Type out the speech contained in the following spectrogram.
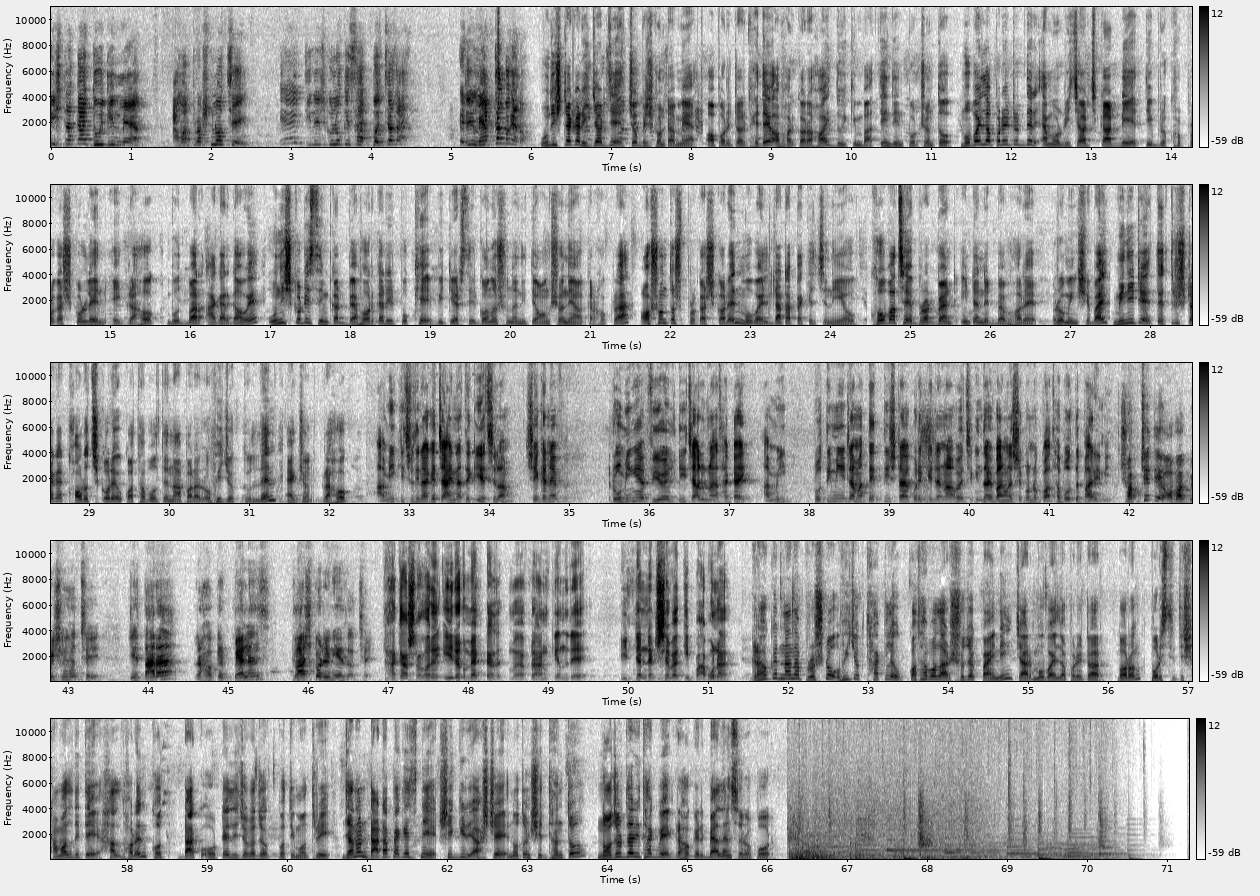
উনিশ টাকায় দুই দিন মেয়াদ। আমার প্রশ্ন হচ্ছে, এই জিনিসগুলো কি স্যার পচা যায়? এটির মেয়াদ থাকব কেন? উনিশ টাকা রিচার্জে চব্বিশ ঘণ্টা মেয়াদ। অপারেটর ভেদে অফার করা হয় দুই কিংবা তিন দিন পর্যন্ত। মোবাইল অপারেটরদের এমন রিচার্জ কার্ড নিয়ে তীব্র ক্ষোভ প্রকাশ করলেন এই গ্রাহক। বুধবার আগারগাঁওয়ে উনিশ কোটি সিম কার্ড ব্যবহারকারীর পক্ষে বিটিআরসির গণশুনানিতে অংশ নেওয়া গ্রাহকরা অসন্তোষ প্রকাশ করেন মোবাইল ডাটা প্যাকেজ নিয়েও। ক্ষোভ আছে ব্রডব্যান্ড ইন্টারনেট ব্যবহারে। রোমিং সেবায় মিনিটে তেত্রিশ টাকা খরচ করেও কথা বলতে না পারার অভিযোগ তুললেন একজন গ্রাহক। আমি কিছুদিন আগে চায়নাতে গিয়েছিলাম। সেখানে রোমিংয়ে ভিওএলটি চালু না থাকায় আমি প্রতি মিনিটে আমার তেত্রিশ টাকা করে কেটে নেওয়া হয়েছে কিন্তু আমি বাংলাদেশে কোনো কথা বলতে পারিনি। সবচেয়ে অবাক বিষয় হচ্ছে যে তারা গ্রাহকের ব্যালেন্স ফ্লাশ করে নিয়ে যাচ্ছে। ঢাকা শহরে এইরকম একটা প্রাণ কেন্দ্রে ইন্টারনেট সেবা কি পাবো না? গ্রাহকের নানা প্রশ্ন, অভিযোগ থাকলেও কথা বলার সুযোগ পায়নি চার মোবাইল অপারেটর, বরং পরিস্থিতি সামাল দিতে হাল ধরেন খোদ ডাক ও টেলিযোগাযোগ প্রতিমন্ত্রী। জানান, ডাটা প্যাকেজ নিয়ে শিগগিরই আসছে নতুন সিদ্ধান্ত, নজরদারি থাকবে গ্রাহকের ব্যালেন্সের ওপর।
